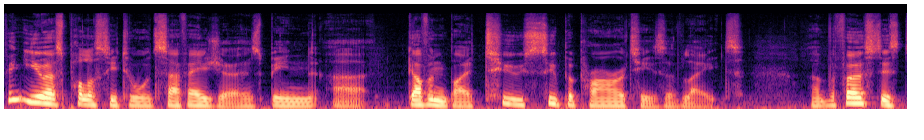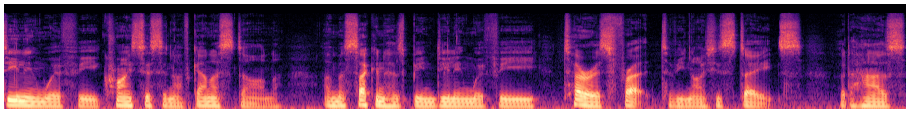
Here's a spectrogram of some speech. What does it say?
think US policy towards South Asia has been uh, governed by two super priorities of late. Uh, the first is dealing with the crisis in Afghanistan, and the second has been dealing with the terrorist threat to the United States that has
